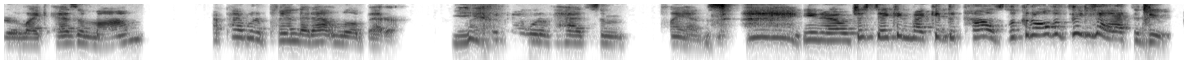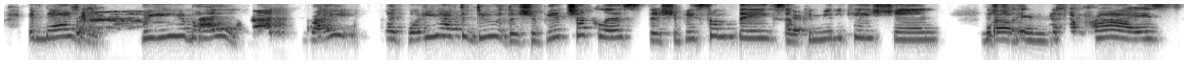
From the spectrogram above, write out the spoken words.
wonder, like, as a mom, I probably would have planned that out a little better. Yeah. I think I would have had some plans, you know, just taking my kid to college. Look at all the things I had to do. Imagine bringing him home, right? Like, what do you have to do? There should be a checklist. There should be something, some communication. There well, and a surprise.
